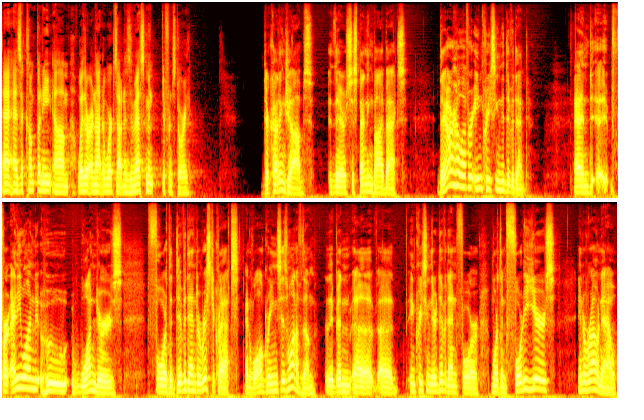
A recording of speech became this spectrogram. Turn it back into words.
as a company. Um, whether or not it works out as an investment, different story. They're cutting jobs, they're suspending buybacks. They are, however, increasing the dividend. And uh, for anyone who wonders, for the dividend aristocrats, and Walgreens is one of them. They've been uh, uh, increasing their dividend for more than 40 years in a row now.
